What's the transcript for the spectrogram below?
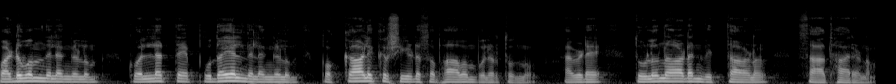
പടുവം നിലങ്ങളും കൊല്ലത്തെ പുതയൽ നിലങ്ങളും പൊക്കാളി കൃഷിയുടെ സ്വഭാവം പുലർത്തുന്നു. അവിടെ തുളുനാടൻ വിത്താണ് സാധാരണം.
